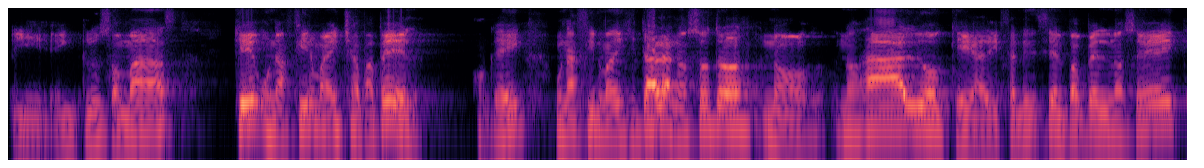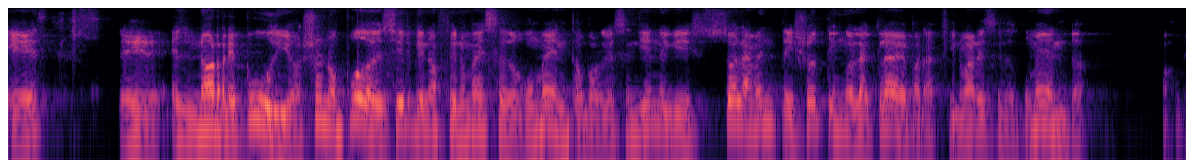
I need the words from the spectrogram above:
e incluso más que una firma hecha a papel. ¿ok? Una firma digital a nosotros nos, nos da algo que a diferencia del papel no se ve, que es eh, el no repudio. Yo no puedo decir que no firmé ese documento, porque se entiende que solamente yo tengo la clave para firmar ese documento. ¿ok?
